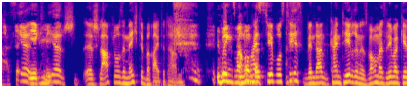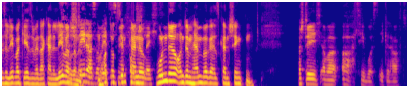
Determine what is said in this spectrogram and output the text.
Sachen, die, mir, die eklig. mir sch äh, schlaflose Nächte bereitet haben. Übrigens mal nur Warum um heißt das, Teewurst Tee, wenn da kein Tee drin ist? Warum heißt Leberkäse Leberkäse, wenn da keine Leber drin ist? versteh das, aber Im jetzt mir sind voll keine schlecht. Hunde und im Hamburger ist kein Schinken. Verstehe ich, aber ah, Teewurst, ekelhaft.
